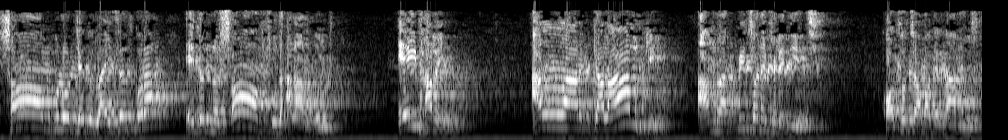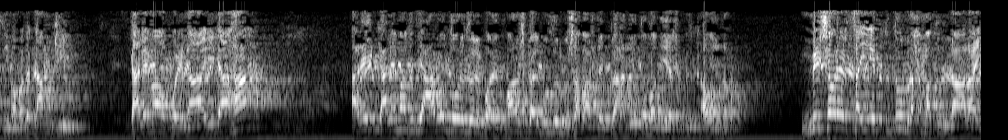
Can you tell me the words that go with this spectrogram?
সবগুলোর যেহেতু লাইসেন্স করা, এজন্য সব সুদ হালাল, বৈধ। এইভাবে আল্লাহর কালামকে আমরা পিছনে ফেলে দিয়েছি। অথচ আমাদের নাম মুসলিম। আমাদের নাম কি? কালেমা ওপরে ইলাহা আর এই কালেমা যদি আরও জোরে জোরে পড়ে, মানুষ কয় বুজুর্গ সব আসলে একটু হাদিয়ে তোফা দিয়ে আসো, কিছু খাওয়ান দাও। মিশরের সাইয়েদ কুতুব রহমাতুল্লাহ আলাই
